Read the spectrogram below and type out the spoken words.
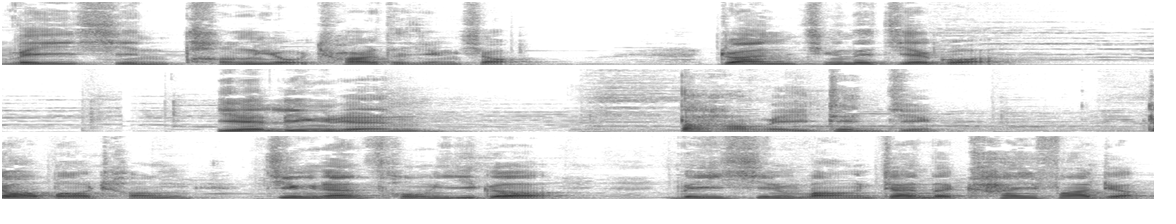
微信朋友圈的营销。转型的结果也令人大为震惊，赵宝成竟然从一个微信网站的开发者，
